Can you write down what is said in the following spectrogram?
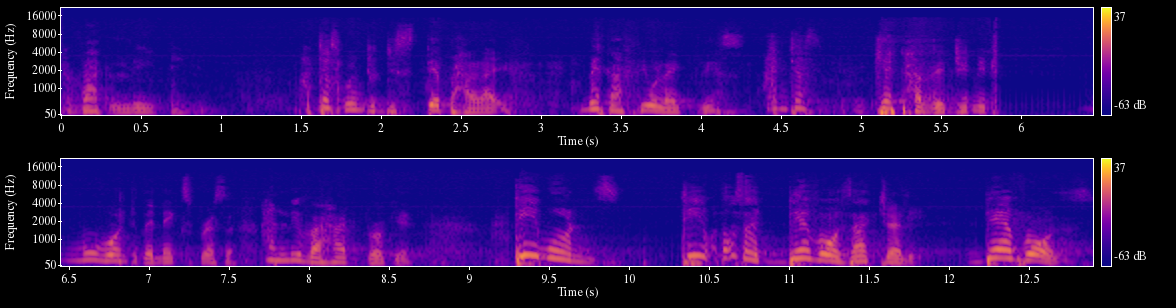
to that lady. I'm just going to disturb her life, make her feel like this, and just get her virginity. Move on to the next person and leave her heart broken. Demons. De- those are devils, actually. Devils.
